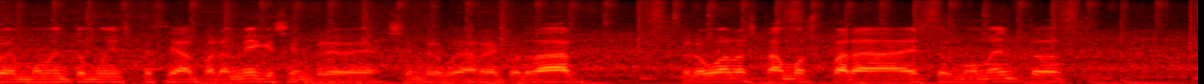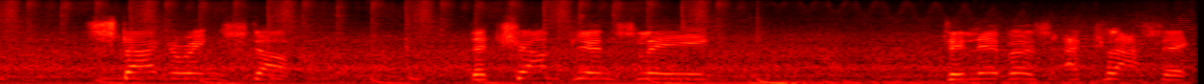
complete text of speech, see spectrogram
Fue un momento muy especial para mí que siempre, siempre voy a recordar. pero bueno, estamos para estos momentos. Staggering stuff. The Champions League delivers a classic.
